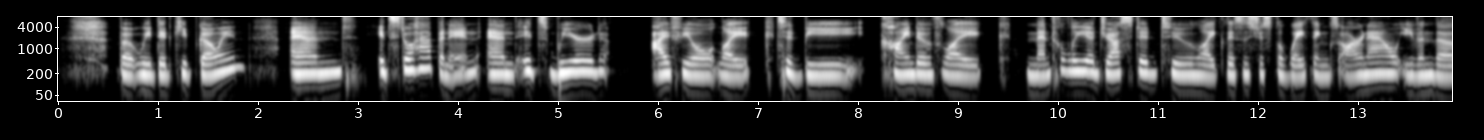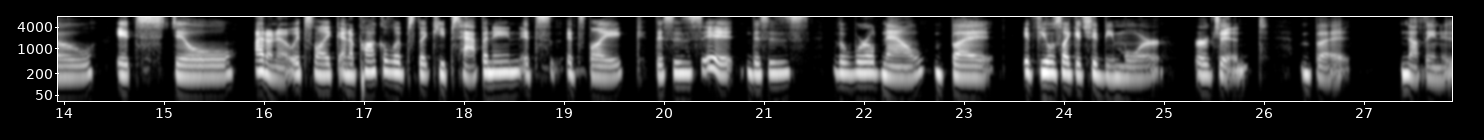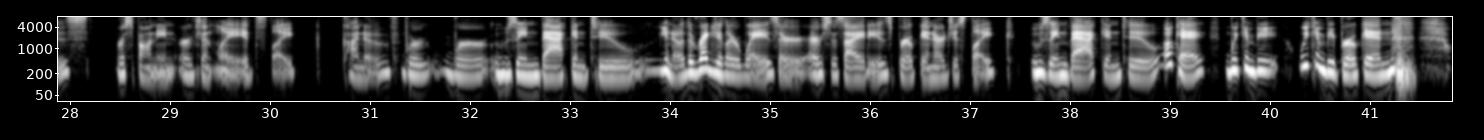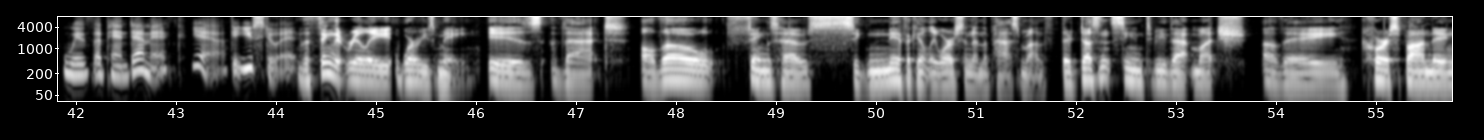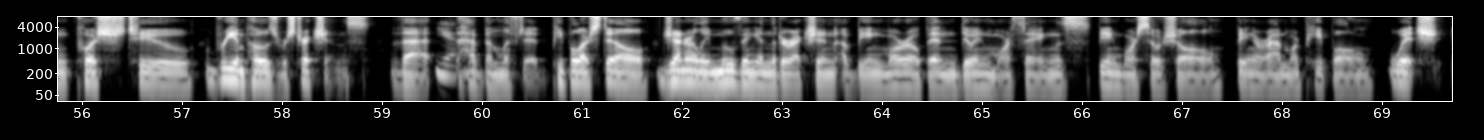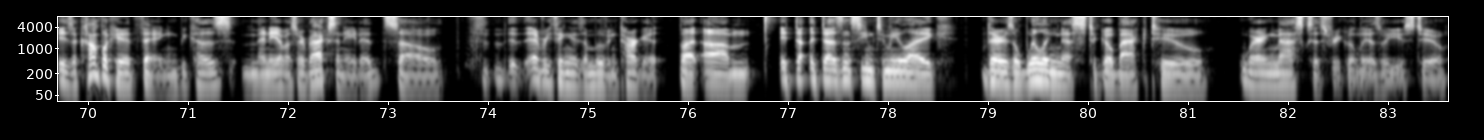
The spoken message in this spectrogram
but we did keep going and it's still happening. And it's weird i feel like to be kind of like mentally adjusted to like this is just the way things are now even though it's still i don't know it's like an apocalypse that keeps happening it's it's like this is it this is the world now but it feels like it should be more urgent but nothing is responding urgently. It's like kind of we're we're oozing back into you know the regular ways our, our society is broken are just like oozing back into okay we can be we can be broken with a pandemic. Yeah get used to it. The thing that really worries me is that although things have significantly worsened in the past month, there doesn't seem to be that much of a corresponding push to reimpose restrictions that Yeah. have been lifted. People are still generally moving in the direction of being more open, doing more things, being more social, being around more people, which is a complicated thing because many of us are vaccinated. So th- everything is a moving target. But um, it, do- it doesn't seem to me like there's a willingness to go back to wearing masks as frequently as we used to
